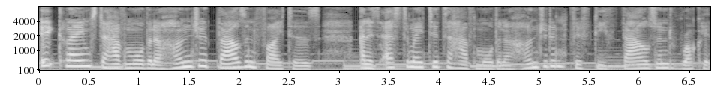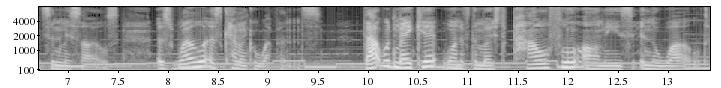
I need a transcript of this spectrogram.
It claims to have more than 100,000 fighters and is estimated to have more than 150,000 rockets and missiles, as well as chemical weapons. That would make it one of the most powerful armies in the world.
